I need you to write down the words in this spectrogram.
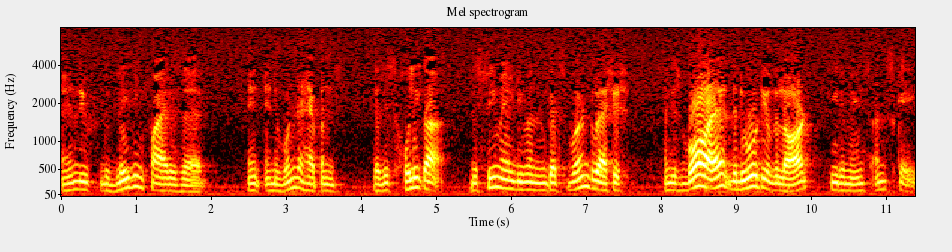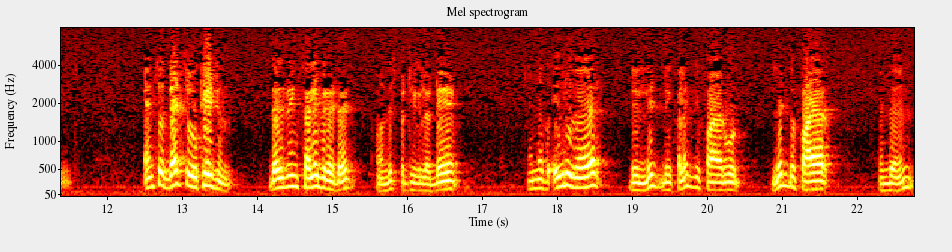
and if the blazing fire is there and, and a wonder happens that this Holika, this female demon gets burned to ashes and this boy, the devotee of the Lord, he remains unscathed. And so that's the occasion that is being celebrated on this particular day. And everywhere they lit, they collect the firewood, lit the fire, and then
